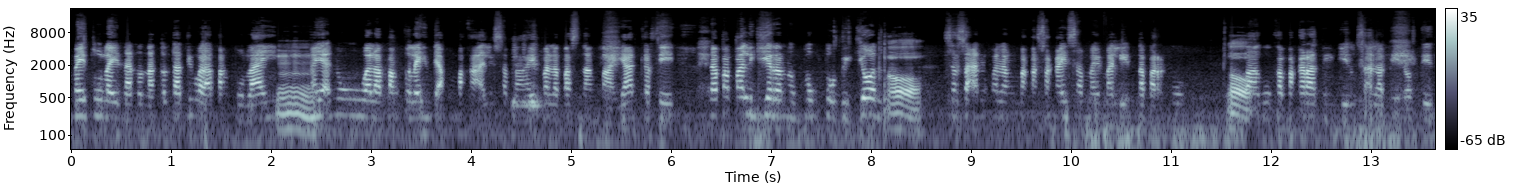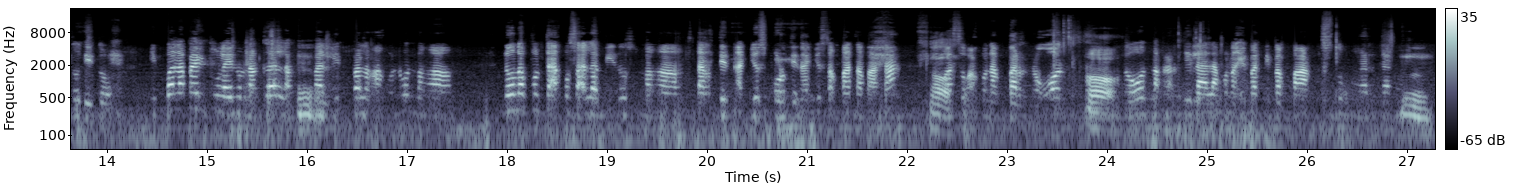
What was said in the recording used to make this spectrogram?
may tulay na na to. Dati wala pang tulay. Mm. Kaya nung wala pang tulay, hindi ako makaalis sa bahay palabas ng bayan kasi napapaligiran ng buong tubig yon Oo. Sa saan ka lang makasakay sa may maliit na barko Oo. bago ka makarating dito sa Alaminos. Dito, dito. Wala pa yung tulay nung nanggal. Mm. Maliit pa lang ako noon. Mga, nung napunta ako sa Alaminos, mga 13 anyos, 14 anyos, ang bata-bata. Oo. Pasok ako ng bar noon. Oo. Noon, nakakilala ko ng iba't ibang mga customer. Mm.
